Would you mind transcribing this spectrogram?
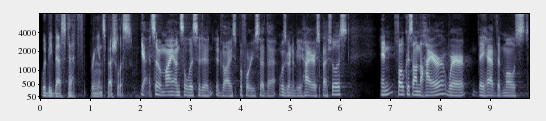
would be best to bring in specialists. Yeah. So my unsolicited advice before you said that was going to be hire a specialist and focus on the hire where they have the most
